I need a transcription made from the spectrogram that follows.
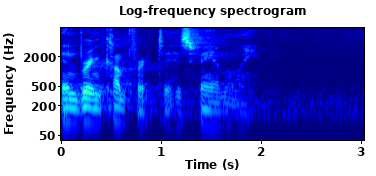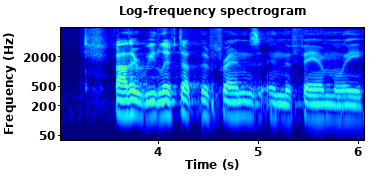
and bring comfort to his family. Father, we lift up the friends and the family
